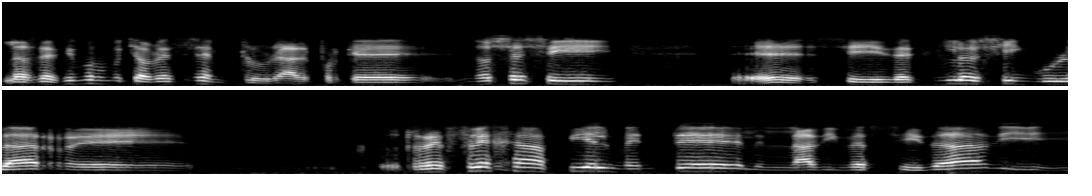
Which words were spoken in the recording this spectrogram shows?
las decimos muchas veces en plural, porque no sé si, si decirlo en singular refleja fielmente la diversidad y,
